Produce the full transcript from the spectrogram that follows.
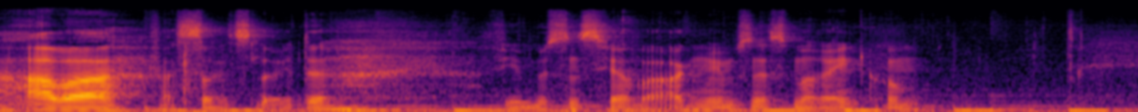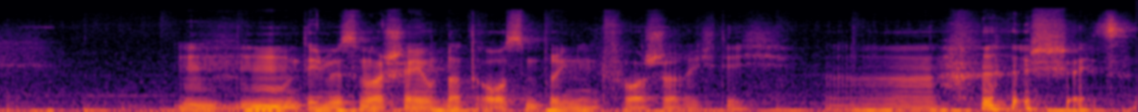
Aber was soll's, Leute. Wir müssen es ja wagen, wir müssen erstmal reinkommen. Mhm, den müssen wir wahrscheinlich auch nach draußen bringen, den Forscher, richtig? Ah, scheiße.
